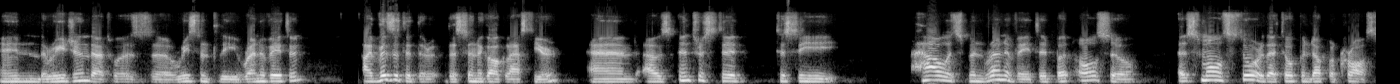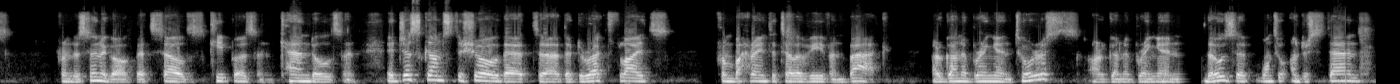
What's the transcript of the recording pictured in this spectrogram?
in the region that was uh, recently renovated. I visited the, the synagogue last year and I was interested to see how it's been renovated, but also a small store that opened up across from the synagogue that sells kippas and candles. And it just comes to show that uh, the direct flights from Bahrain to Tel Aviv and back are going to bring in tourists, are going to bring in those that want to understand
